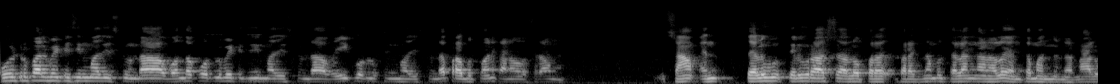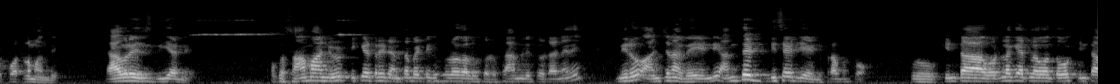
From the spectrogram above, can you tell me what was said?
కోటి రూపాయలు పెట్టి సినిమా తీస్తుండా వంద కోట్లు పెట్టి సినిమా తీస్తుండా వెయ్యి కోట్లు సినిమా తీస్తుండా ప్రభుత్వానికి అనవసరం. శా తెలుగు తెలుగు రాష్ట్రాల్లో ఫర్ ఫర్ ఎగ్జాంపుల్ తెలంగాణలో ఎంతమంది ఉన్నారు? నాలుగు కోట్ల మంది. యావరేజ్ తీయండి. ఒక సామాన్యుడు టికెట్ రేట్ ఎంత పెట్టి చూడగలుగుతాడు ఫ్యామిలీతో అనేది మీరు అంచనా వేయండి. అంతే డిసైడ్ చేయండి ప్రభుత్వం. ఇప్పుడు కింటా వడ్లకి ఎట్లా పోతావో కింటా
